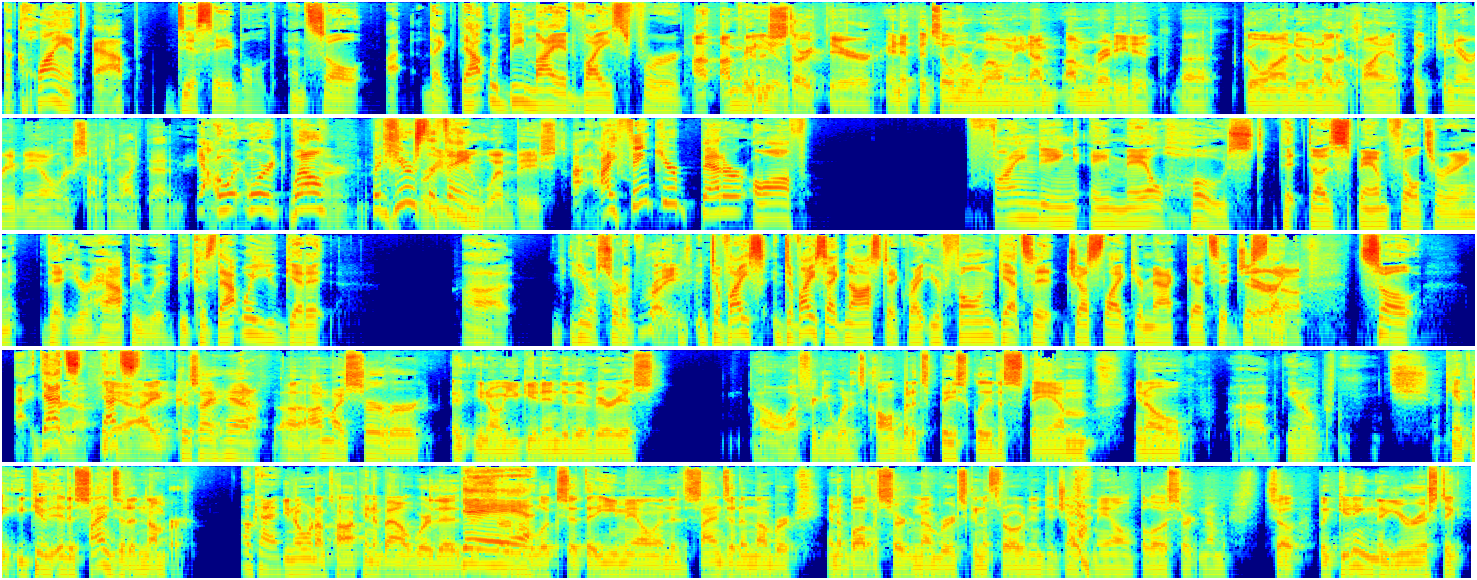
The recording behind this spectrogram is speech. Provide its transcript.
the client app disabled, and so I, like that would be my advice for. I, I'm going to start there, and if it's overwhelming, I'm I'm ready to uh, go on to another client like Canary Mail or something like that. Yeah, or, or well, Or- but here's the thing. web based. I I think you're better off finding a mail host that does spam filtering that you're happy with because that way you get it uh you know sort of Right. device device agnostic right your phone gets it just like your mac gets it just Fair like enough. so uh, that's that's yeah, I because I have uh, on my server, uh, you know, you get into the various. Oh, I forget what it's called, but it's basically the spam. You know, uh, you know, I can't think. It give it assigns it a number. okay You know what I'm talking about? Where the, the Yeah, yeah, server yeah. looks at the email and it assigns it a number, and above a certain number, it's going to throw it into junk Yeah. mail. Below a certain number, so but getting the heuristic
